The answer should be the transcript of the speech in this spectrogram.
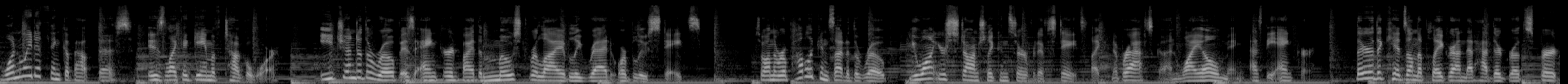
One way to think about this is like a game of tug of war. Each end of the rope is anchored by the most reliably red or blue states. So, on the Republican side of the rope, you want your staunchly conservative states like Nebraska and Wyoming as the anchor. They're the kids on the playground that had their growth spurt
